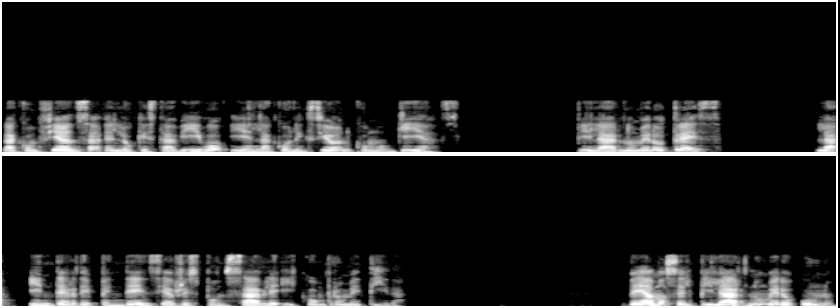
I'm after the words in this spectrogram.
La confianza en lo que está vivo y en la conexión como guías. Pilar número tres. La interdependencia responsable y comprometida. Veamos el pilar número uno,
